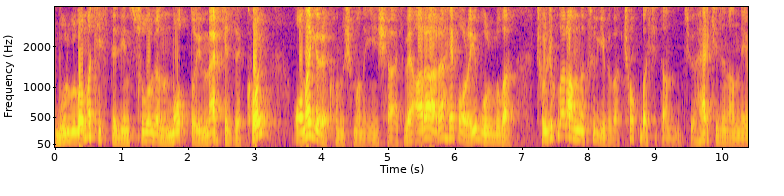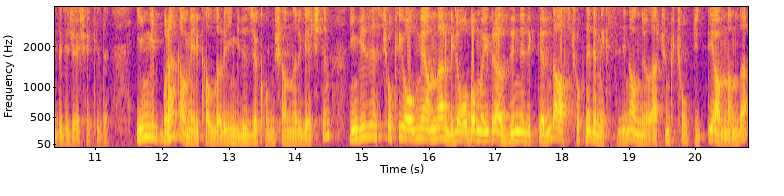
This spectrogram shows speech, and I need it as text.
vurgulamak istediğin sloganı, mottoyu merkeze koy. Ona göre konuşmanı inşa et ve ara ara hep orayı vurgula. Çocuklar anlatır gibi bak çok basit anlatıyor. Herkesin anlayabileceği şekilde. İngil bırak Amerikalıları İngilizce konuşanları geçtim. İngilizcesi çok iyi olmayanlar bile Obama'yı biraz dinlediklerinde az çok ne demek istediğini anlıyorlar. Çünkü çok ciddi anlamda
